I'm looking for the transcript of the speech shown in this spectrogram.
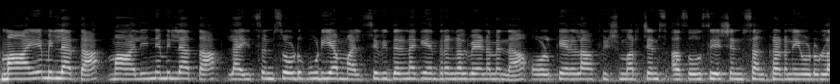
മായമില്ലാത്ത മാലിന്യമില്ലാത്ത ലൈസൻസോട് കൂടിയ മത്സ്യവിതരണ കേന്ദ്രങ്ങൾ വേണമെന്ന് all Kerala fish merchants association സംഘടനയോടുള്ള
